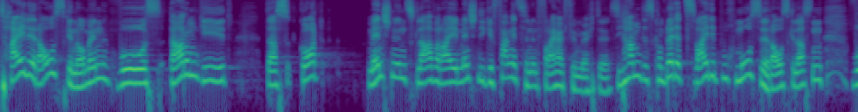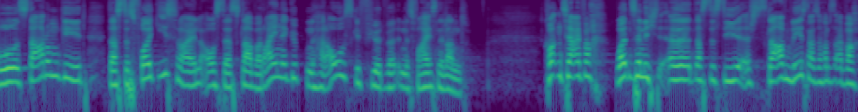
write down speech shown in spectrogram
Teile rausgenommen, wo es darum geht, dass Gott Menschen in Sklaverei, Menschen, die gefangen sind, in Freiheit führen möchte. Sie haben das komplette zweite Buch Mose rausgelassen, wo es darum geht, dass das Volk Israel aus der Sklaverei in Ägypten herausgeführt wird in das verheißene Land. Konnten sie einfach, wollten sie nicht, äh, dass das die Sklaven lesen, also haben sie es einfach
